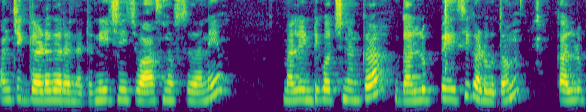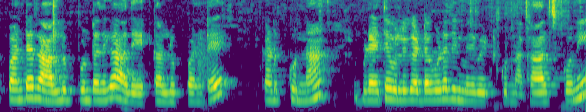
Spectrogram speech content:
మంచిగా గడగరు అన్నట్టు నీచి నీచి వాసన వస్తుందని మళ్ళీ ఇంటికి వచ్చినాక గల్లుప్పు వేసి కడుగుతాం. కల్లుప్పు అంటే రాళ్ళుప్పు ఉంటుందిగా అదే కల్లుప్పు అంటే కడుక్కున్నా. ఇప్పుడైతే ఉల్లిగడ్డ కూడా దీని మీద పెట్టుకున్నా కాల్చుకొని.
